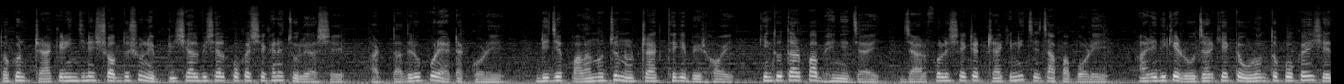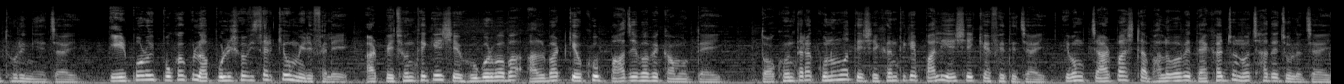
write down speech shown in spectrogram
তখন ট্র্যাকের ইঞ্জিনের শব্দ শুনে বিশাল বিশাল পোকা সেখানে চলে আসে আর তাদের উপর অ্যাটাক করে। ডিজে পালানোর জন্য ট্র্যাক থেকে বের হয়, কিন্তু তার পা ভেঙে যায়, যার ফলে সে একটা ট্র্যাকের নিচে চাপা পড়ে। আর এদিকে রোজারকে একটা উড়ন্ত পোকা এসে ধরে নিয়ে যায়। এরপর ওই পোকাগুলা পুলিশ অফিসারকেও মেরে ফেলে, আর পেছন থেকে সে হুগোর বাবা আলবার্টকেও খুব বাজেভাবে কামড় দেয়। তখন তারা কোনো মতে সেখান থেকে পালিয়ে সেই ক্যাফেতে যায় এবং চারপাশটা ভালোভাবে দেখার জন্য ছাদে চলে যায়।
